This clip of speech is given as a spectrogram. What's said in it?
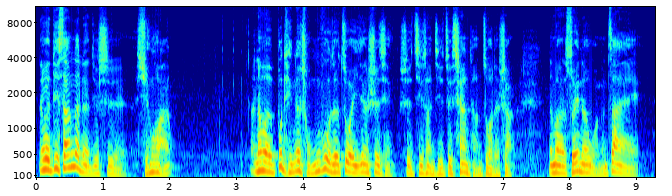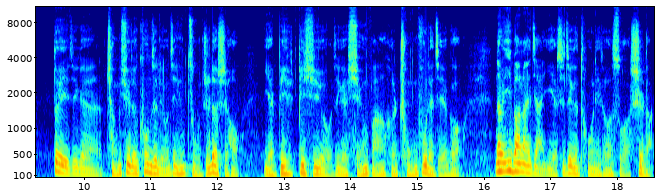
那么第三个呢就是循环。那么不停的重复着做一件事情，是计算机最擅长做的事儿。那么所以呢，我们在对这个程序的控制流进行组织的时候，也必必须有这个循环和重复的结构。那么一般来讲，也是这个图里头所示的，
